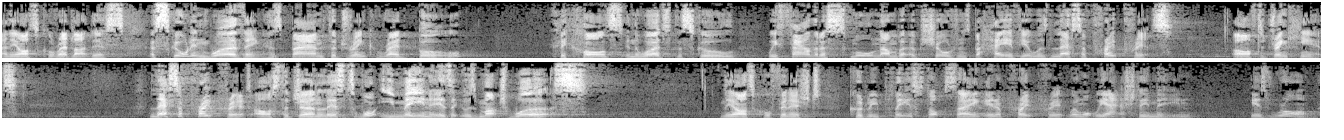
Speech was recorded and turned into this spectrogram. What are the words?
And the article read like this A school in Worthing has banned the drink Red Bull because, in the words of the school, we found that a small number of children's behaviour was less appropriate after drinking it. Less appropriate, asked the journalist. What you mean is it was much worse. And the article finished Could we please stop saying inappropriate when what we actually mean is wrong?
